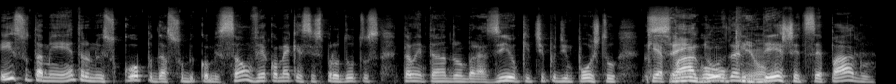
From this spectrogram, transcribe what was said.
Isso também entra no escopo da subcomissão, ver como é que esses produtos estão entrando no Brasil, que tipo de imposto que é Sem pago ou que nenhuma. deixa de ser pago?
